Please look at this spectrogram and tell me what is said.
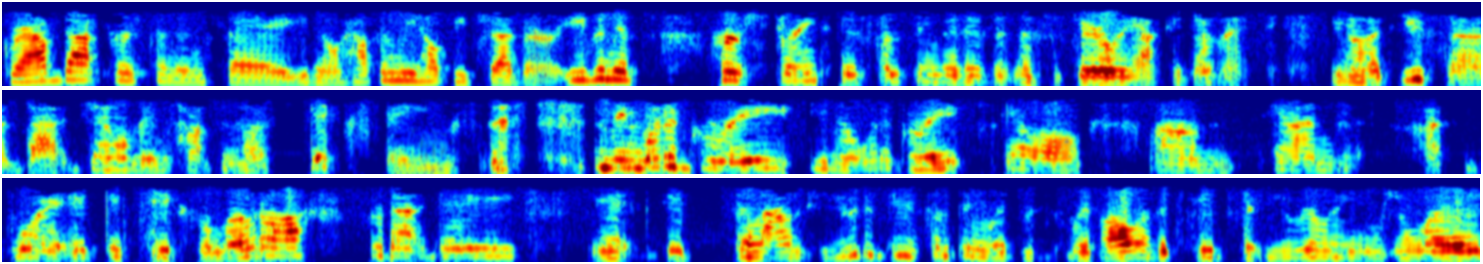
grab that person and say, you know, how can we help each other? Even if her strength is something that isn't necessarily academic. You know, like you said, that gentleman taught them how to fix things. I mean, what a great, you know, what a great skill. Um, and uh, boy, it, it takes a load off for that day. It it allows you to do something with with all of the kids that you really enjoy.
